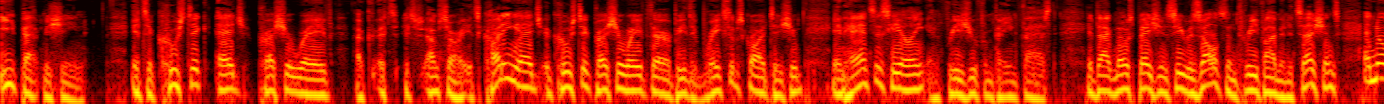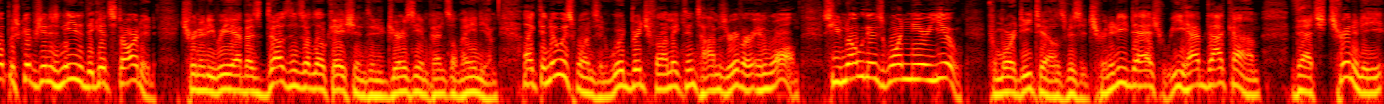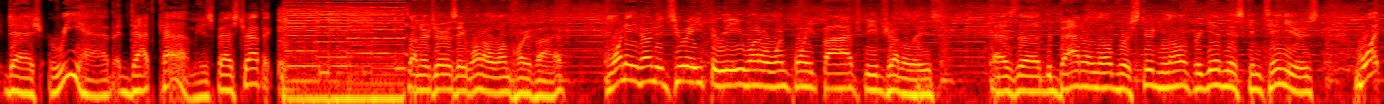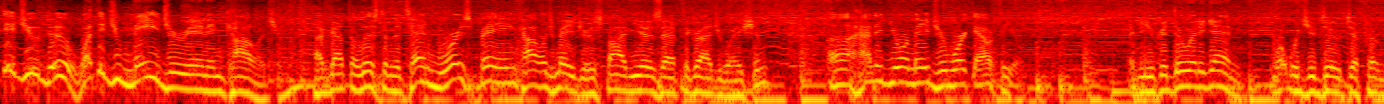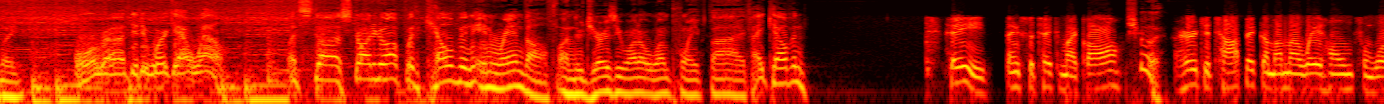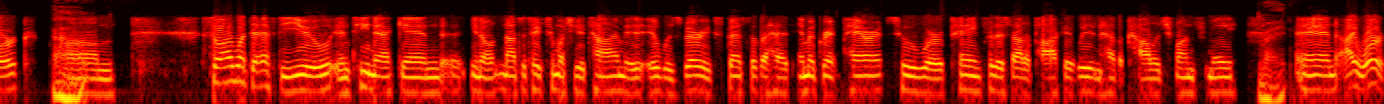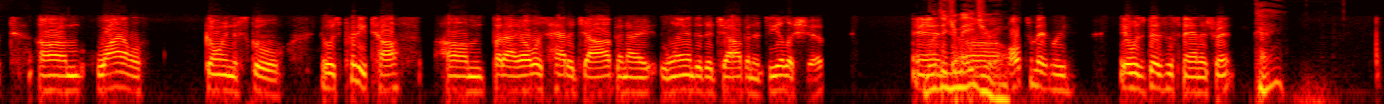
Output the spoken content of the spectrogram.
EPAT machine. It's acoustic edge pressure wave. It's, it's, I'm sorry, it's cutting edge acoustic pressure wave therapy that breaks up scar tissue, enhances healing, and frees you from pain fast. In fact, most patients see results in three five minute sessions, and no prescription is needed to get started. Trinity Rehab has dozens of locations in New Jersey and Pennsylvania, like the newest ones in Woodbridge, Flemington, Toms River, and Wall. So you know there's one near you. For more details, visit trinity-rehab.com. That's trinity-rehab.com. Here's fast traffic. New Jersey 101.5. 1 800 283 101.5. Steve Trevelise. As the, the battle over student loan forgiveness continues, what did you do? What did you major in in college? I've got the list of the 10 worst paying college majors five years after graduation. Uh, how did your major work out for you? If you could do it again, what would you do differently? Or uh, did it work out well? Let's uh, start it off with Kelvin in Randolph on New Jersey 101.5. Hi, Kelvin. Hey, thanks for taking my call. Sure. I heard your topic. I'm on my way home from work. Uh-huh. Um, so I went to FDU in Teaneck, and uh, you know, not to take too much of your time, it, it was very expensive. I had immigrant parents who were paying for this out of pocket. We didn't have a college fund for me, Right. and I worked um, while going to school. It was pretty tough, um, but I always had a job, and I landed a job in a dealership. And, what did you major uh, in? Ultimately, it was business management. Okay.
